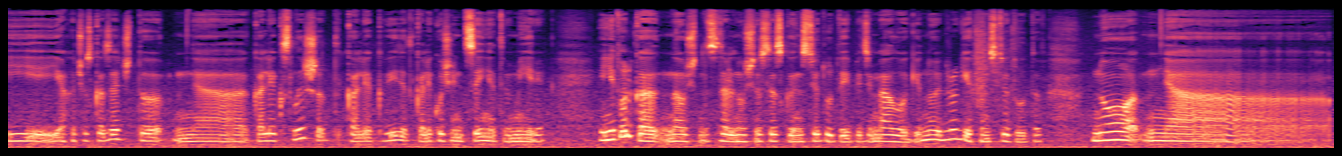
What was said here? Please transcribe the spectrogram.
И я хочу сказать, что э, коллег слышат, коллег видят, коллег очень ценят в мире и не только научно Центрального научно-исследовательского института эпидемиологии, но и других институтов. Но а,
